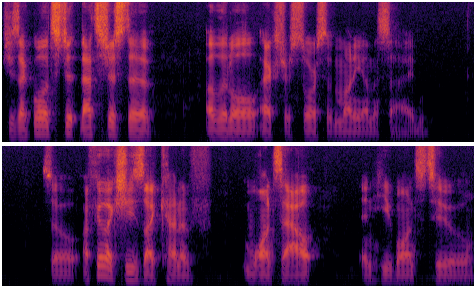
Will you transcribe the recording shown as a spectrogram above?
she's like well it's just that's just a a little extra source of money on the side. So i feel like she's like kind of wants out and he wants to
